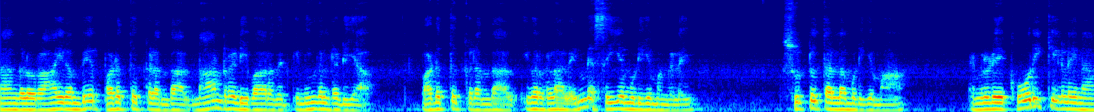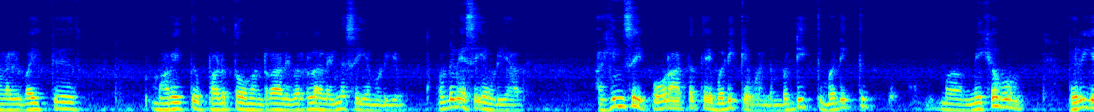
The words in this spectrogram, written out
நாங்கள் ஒரு ஆயிரம் பேர் படுத்து கிடந்தால் நான் ரெடி வாரதற்கு நீங்கள் ரெடியா படுத்து கிடந்தால் இவர்களால் என்ன செய்ய முடியும் எங்களை? சுட்டு தள்ள முடியுமா? எங்களுடைய கோரிக்கைகளை நாங்கள் வைத்து மறைத்து படுத்தோம் என்றால் இவர்களால் என்ன செய்ய முடியும்? ஒன்றுமே செய்ய முடியாது. அகிம்சை போராட்டத்தை வெடிக்க வேண்டும். வெடித்து வெடித்து மிகவும் பெரிய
